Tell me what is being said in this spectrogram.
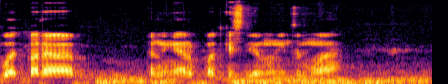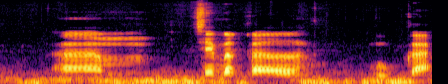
buat para pendengar podcast diomongin semua um, saya bakal buka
